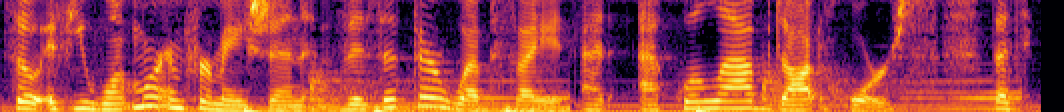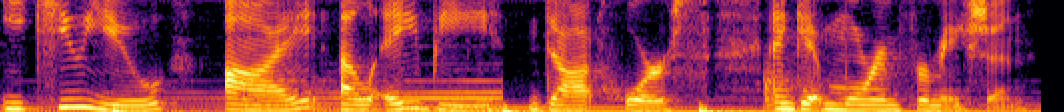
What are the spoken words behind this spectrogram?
So if you want more information, visit their website at equilab.horse. That's E Q U I L A B dot horse and get more information.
